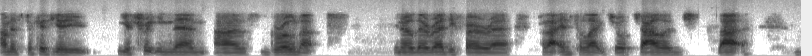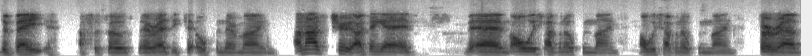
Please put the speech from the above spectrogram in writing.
and it's because you you're treating them as grown-ups. You know they're ready for uh, for that intellectual challenge that debate i suppose. They're ready to open their mind. And that's true. I think uh, um, always have an open mind always have an open mind for uh,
